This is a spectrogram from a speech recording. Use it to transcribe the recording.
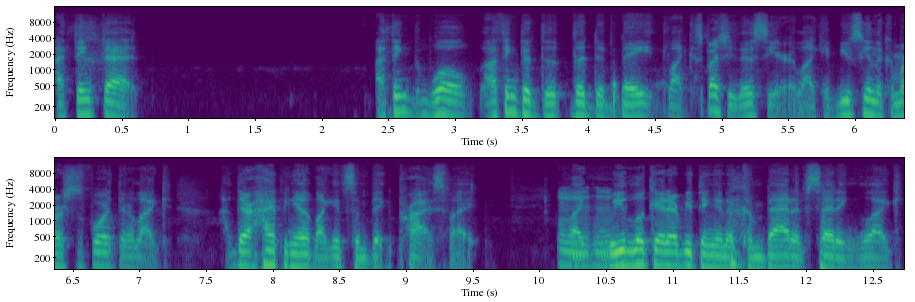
I think that. I think well, I think that the, the debate, like especially this year, like if you've seen the commercials for it, they're like they're hyping it up like it's some big prize fight. Like mm-hmm. we look at everything in a combative setting. Like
